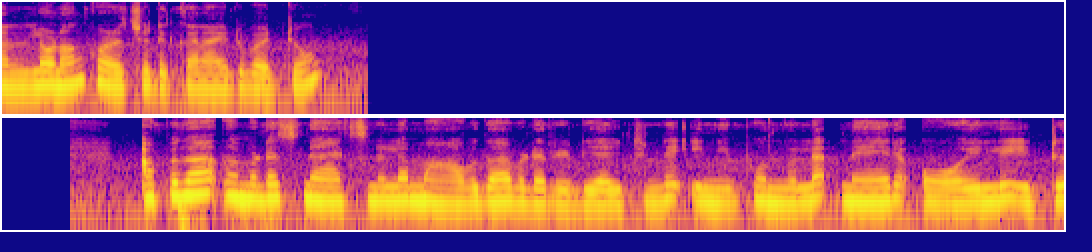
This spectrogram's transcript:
നല്ലോണം കുഴച്ചെടുക്കാനായിട്ട് പറ്റും. അപ്പോൾ ഇതാ നമ്മുടെ സ്നാക്സിനുള്ള മാവ് ഇവിടെ റെഡി ആയിട്ടുണ്ട്. ഇനിയിപ്പോൾ ഒന്നുമില്ല നേരെ ഓയിലിൽ ഇട്ട്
